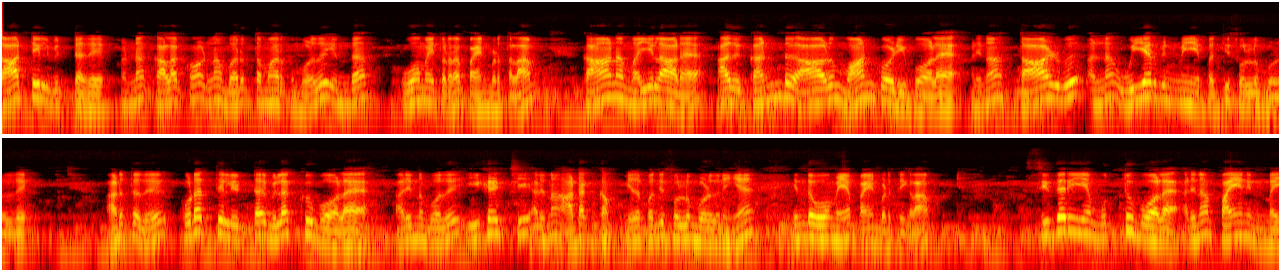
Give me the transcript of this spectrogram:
காட்டில் விட்டது அப்படின்னா கலக்கம் இல்லைன்னா வருத்தமாக இருக்கும்போது இந்த ஓமை தொடரை பயன்படுத்தலாம். காண மயிலாட அது கண்டு ஆடும் வான்கோழி போல அப்படின்னா தாழ்வு அல்ல உயர்வின்மையை பற்றி சொல்லும் பொழுது. அடுத்தது குடத்தில் இட்ட விளக்கு போல அப்படின்னும் போது இகழ்ச்சி அப்படின்னா அடக்கம். இதை பற்றி சொல்லும் பொழுது நீங்கள் இந்த ஓமையை பயன்படுத்திக்கலாம். சிதறிய முத்து போல அப்படின்னா பயனின்மை.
